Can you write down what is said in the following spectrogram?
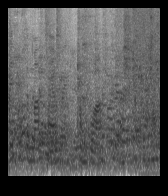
This is the must-have, kampua.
